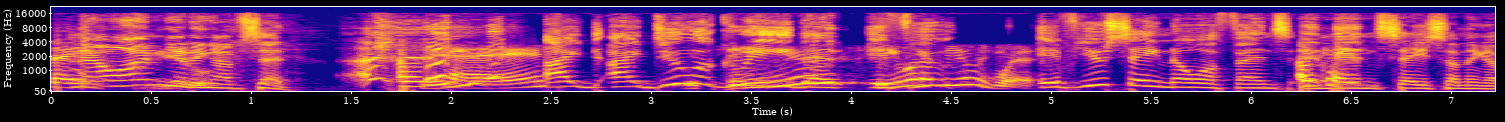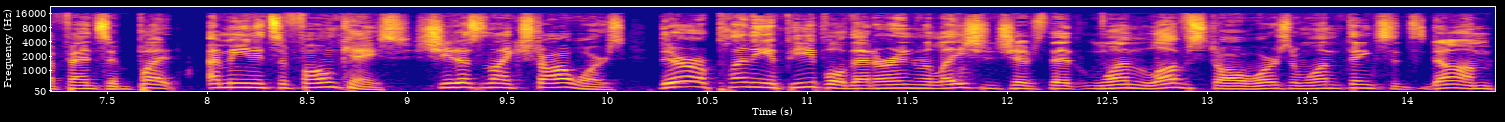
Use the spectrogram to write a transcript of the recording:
Thank now I'm you. getting upset. Okay. I, I do agree that if you I'm dealing with? if you say no offense and Okay. then say something offensive, but I mean it's a phone case. She doesn't like Star Wars. There are plenty of people that are in relationships that one loves Star Wars and one thinks it's dumb.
